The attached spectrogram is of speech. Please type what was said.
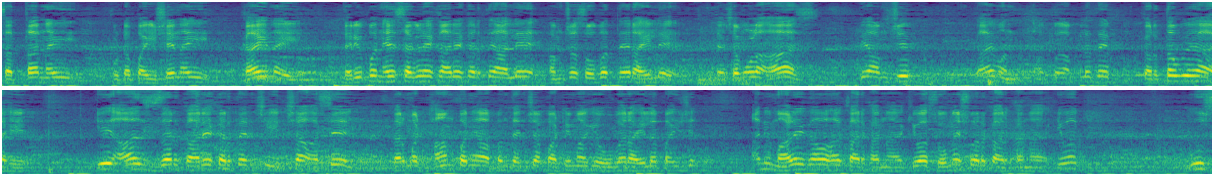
सत्ता नाही कुठं पैसे नाही काय नाही. तरी पण हे सगळे कार्यकर्ते आले आमच्यासोबत ते राहिले. त्याच्यामुळं आज ते आमची काय म्हणतो आपलं ते कर्तव्य आहे की आज जर कार्यकर्त्यांची इच्छा असेल तर मग ठामपणे आपण त्यांच्या पाठीमागे उभं राहिलं पाहिजे. आणि माळेगाव हा कारखाना किंवा सोमेश्वर कारखाना किंवा ऊस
